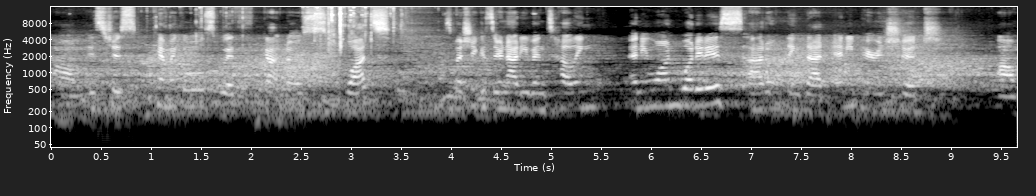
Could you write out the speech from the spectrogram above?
um, is just chemicals with God knows what, especially because they're not even telling anyone what it is. I don't think that any parent should um,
